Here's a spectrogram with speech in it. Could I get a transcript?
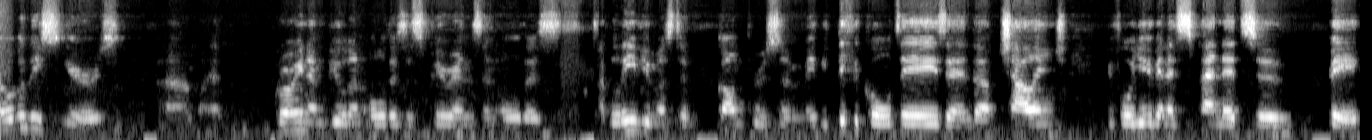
Over these years, growing and building all this experience and all this, I believe you must have gone through some maybe difficulties and uh, challenge before you even expanded so big.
